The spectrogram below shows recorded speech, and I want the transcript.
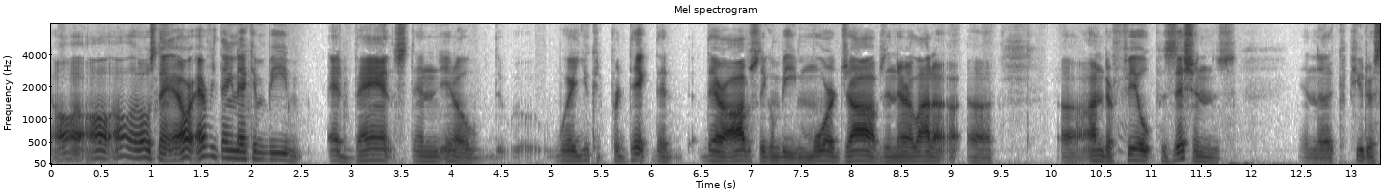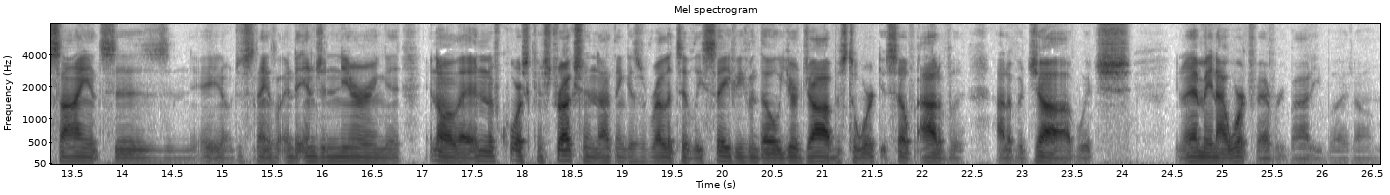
all, all all of those things or everything that can be advanced and you know where you could predict that there are obviously going to be more jobs and there are a lot of uh, uh, underfilled positions in the computer sciences and you know just things like in the engineering and, and all that. And of course construction i think is relatively safe even though your job is to work yourself out of a out of a job which you know that may not work for everybody but um,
